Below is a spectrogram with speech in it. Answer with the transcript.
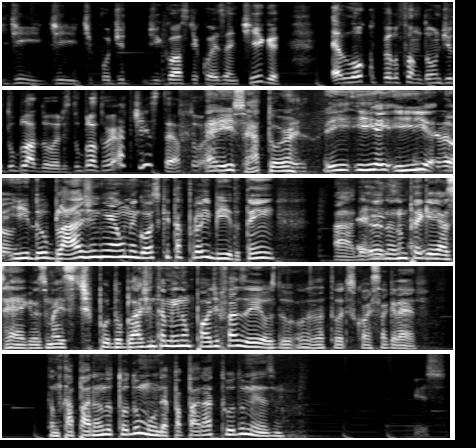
de, de tipo de, de gosta de coisa antiga é louco pelo fandom de dubladores. Dublador é artista, é ator. É isso, é ator. É. E, e, e, e dublagem é um negócio que tá proibido. Tem ah, é eu isso, não peguei é as regras, mas, tipo, dublagem também não pode fazer os, os, atores com essa greve. Então tá parando todo mundo, é pra parar tudo mesmo. Isso.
